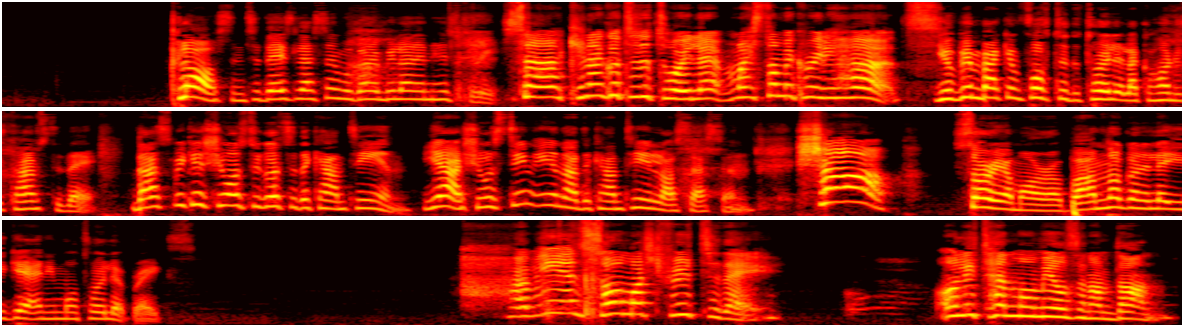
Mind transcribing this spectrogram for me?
Class, in today's lesson, we're gonna be learning history. Sir, can I go to the toilet? My stomach really hurts. You've been back and forth to the toilet like a hundred times today. That's because she wants to go to the canteen. Yeah, she was seen eating at the canteen last lesson. Shut up! Sorry, Amara, but I'm not gonna let you get any more toilet breaks. I've eaten so much food today. Only 10 more meals and I'm done.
